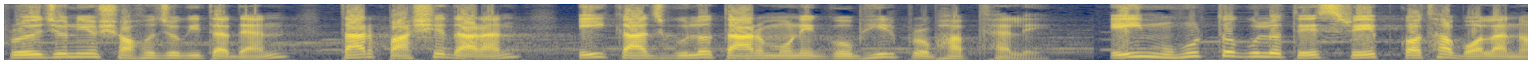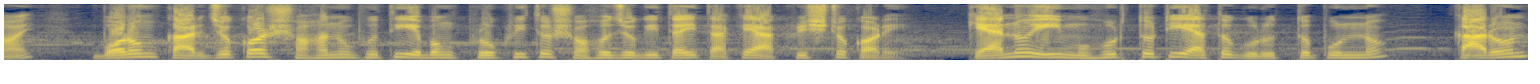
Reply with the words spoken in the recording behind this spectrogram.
প্রয়োজনীয় সহযোগিতা দেন, তার পাশে দাঁড়ান, এই কাজগুলো তার মনে গভীর প্রভাব ফেলে। এই মুহূর্তগুলোতে স্রেপ কথা বলা নয়, বরং কার্যকর সহানুভূতি এবং প্রকৃত সহযোগিতাই তাকে আকৃষ্ট করে। কেন এই মুহূর্তটি এত গুরুত্বপূর্ণ? কারণ,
